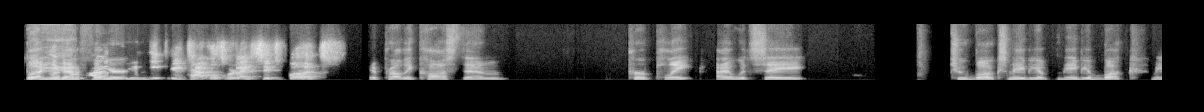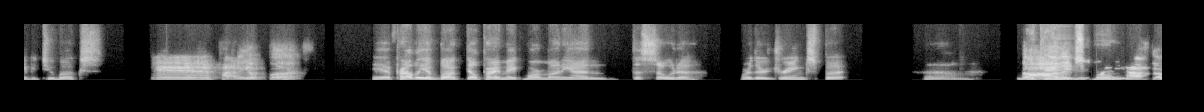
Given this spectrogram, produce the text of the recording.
But you Yeah. got to figure three tacos for like six bucks. it probably cost them per plate, I would say two bucks, maybe a maybe a buck, maybe two bucks. Yeah, probably a buck. Yeah, probably a buck. They'll probably make more money on the soda or their drinks, but um No, Okay, they so- just money off the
